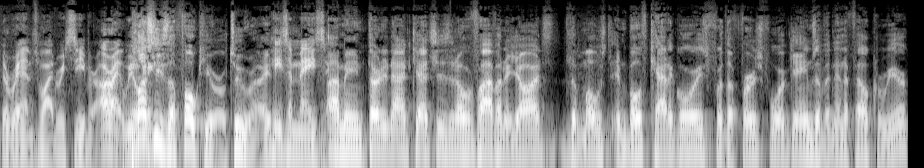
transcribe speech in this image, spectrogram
The Rams wide receiver. All right. We'll Plus, he's a folk hero too, right? He's amazing. I mean, 39 catches and over 500 yards, the most in both categories for the first four games of an NFL career.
